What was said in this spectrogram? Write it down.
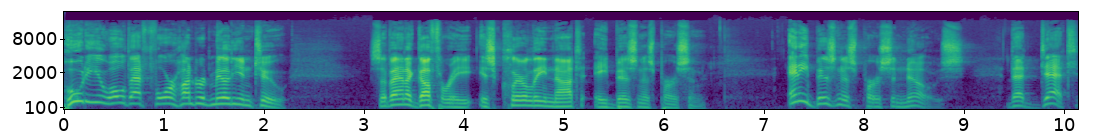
Who do you owe that 400 million to? Savannah Guthrie is clearly not a business person. Any business person knows that debt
